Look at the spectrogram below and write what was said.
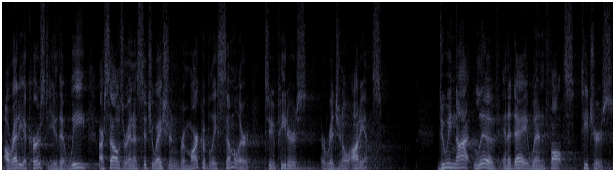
already occurs to you that we ourselves are in a situation remarkably similar to Peter's original audience? Do we not live in a day when false teachers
